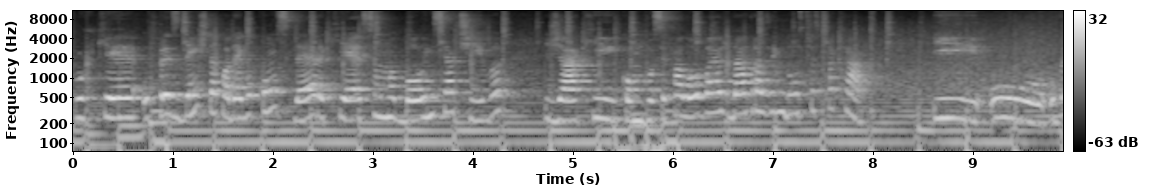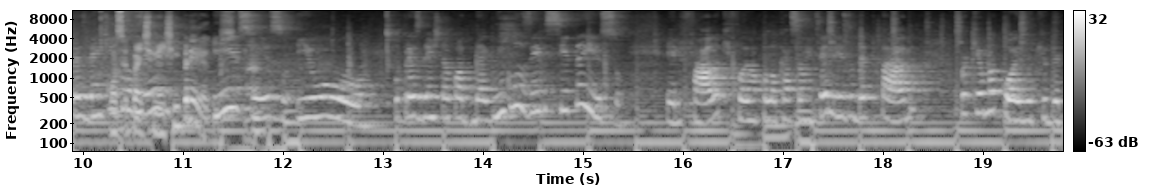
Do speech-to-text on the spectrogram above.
porque o presidente da Codego considera que essa é uma boa iniciativa já que, como você falou, vai ajudar a trazer indústrias para cá. E o, o presidente. Consequentemente, empregos. Isso, né? isso. E o, o presidente da Codeg, inclusive, cita isso. Ele fala que foi uma colocação infeliz do deputado, Porque uma coisa que o, de,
